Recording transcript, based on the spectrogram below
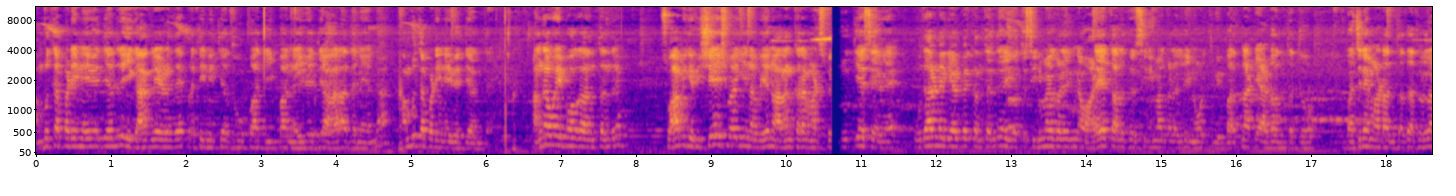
ಅಮೃತ ಪಡಿ ನೈವೇದ್ಯ ಅಂದ್ರೆ ಈಗಾಗಲೇ ಹೇಳಿದೆ, ಪ್ರತಿನಿತ್ಯ ಧೂಪ, ದೀಪ, ನೈವೇದ್ಯ, ಆರಾಧನೆಯನ್ನ ಅಮೃತ ಪಡಿ ನೈವೇದ್ಯ ಅಂತ. ಅಂಗವೈಭೋಗ ಅಂತಂದ್ರೆ ಸ್ವಾಮಿಗೆ ವಿಶೇಷವಾಗಿ ನಾವೇನು ಅಲಂಕಾರ ಮಾಡಿಸ್ಬೇಕು ನೃತ್ಯ ಸೇವೆ. ಉದಾಹರಣೆಗೆ ಹೇಳ್ಬೇಕಂತಂದ್ರೆ ಇವತ್ತು ಸಿನಿಮಾಗಳಲ್ಲಿ ನಾವು ಹಳೆಯ ಕಾಲದ ಸಿನಿಮಾಗಳಲ್ಲಿ ನೋಡ್ತೀವಿ. ಭರತನಾಟ್ಯ ಆಡೋವಂಥದ್ದು, ಭಜನೆ ಮಾಡೋವಂಥದ್ದು, ಅದನ್ನೆಲ್ಲ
